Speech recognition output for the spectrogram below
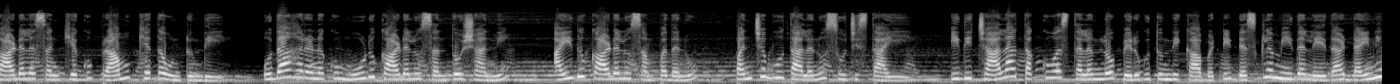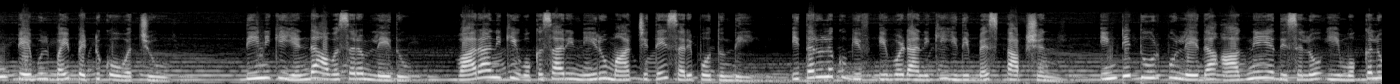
కాడల సంఖ్యకు ప్రాముఖ్యత ఉంటుంది. ఉదాహరణకు మూడు కాడలు సంతోషాన్ని ఐదు కాడలు సంపదను పంచభూతాలను సూచిస్తాయి. ఇది చాలా తక్కువ స్థలంలో పెరుగుతుంది కాబట్టి డెస్క్ల మీద లేదా డైనింగ్ టేబుల్పై పెట్టుకోవచ్చు. దీనికి ఎండ అవసరం లేదు. వారానికి ఒకసారి నీరు మార్చితే సరిపోతుంది. ఇతరులకు గిఫ్ట్ ఇవ్వడానికి ఇది బెస్ట్ ఆప్షన్. ఇంటి తూర్పు లేదా ఆగ్నేయ దిశలో ఈ మొక్కలు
